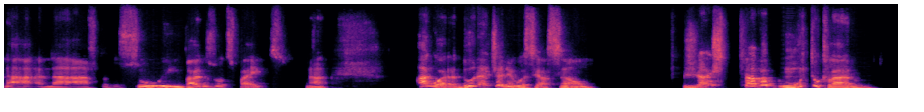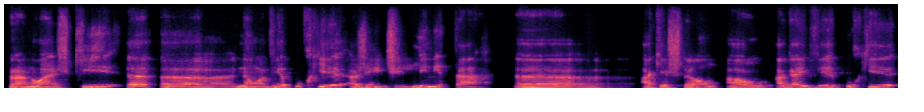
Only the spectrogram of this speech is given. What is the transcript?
na, na África do Sul e em vários outros países. Né? Agora, durante a negociação, já estava muito claro para nós que uh, uh, não havia por que a gente limitar uh, a questão ao HIV, porque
